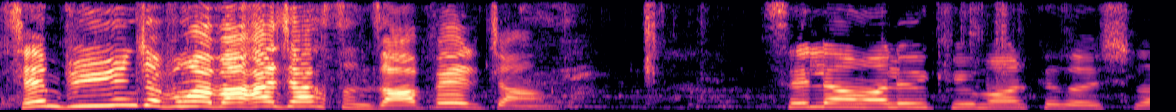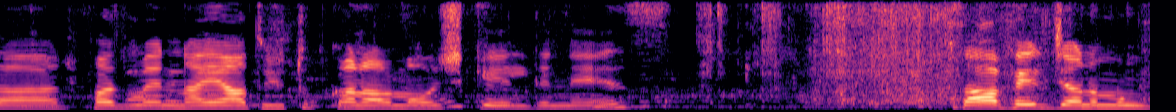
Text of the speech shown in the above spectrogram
Sen büyüyünce buna bakacaksın Zafercan. Selam aleyküm arkadaşlar. Fatma'nın Hayatı YouTube kanalıma hoş geldiniz. Zafer canımın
